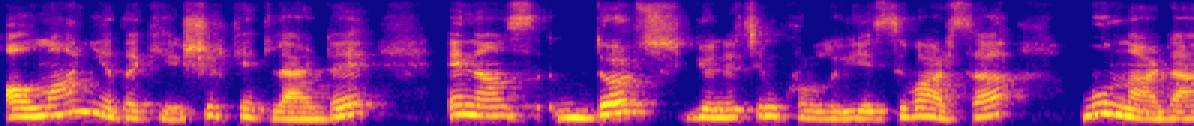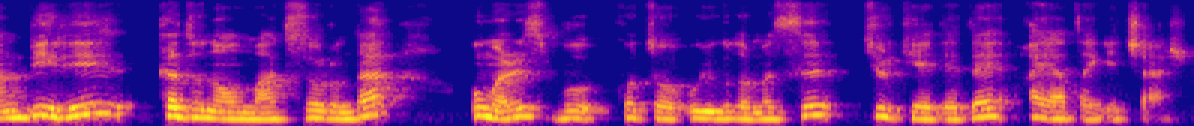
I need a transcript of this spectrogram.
Almanya'daki şirketlerde en az 4 yönetim kurulu üyesi varsa bunlardan biri kadın olmak zorunda. Umarız bu kota uygulaması Türkiye'de de hayata geçer.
